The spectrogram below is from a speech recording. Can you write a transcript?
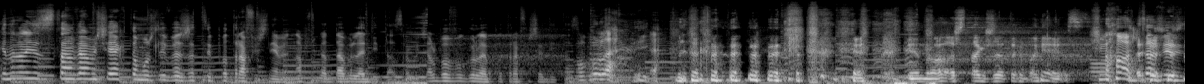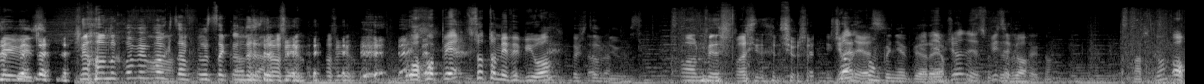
Generalnie zastanawiamy się, jak to możliwe, że ty potrafisz, nie wiem, na przykład double edita zrobić, albo w ogóle potrafisz edita W zrobić. ogóle. Nie no, aż tak, że to chyba nie jest. No, co się zdziwisz? No, on chłopie boksa w pół sekundy zrobił. O chłopie, co to mnie wybiło? Chodź do mnie łysy. On mnie spali na dziurę. Gdzie on jest? pompy nie biorę. Nie ja wiem, gdzie on jest, widzę go. tego. Masz go? O!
